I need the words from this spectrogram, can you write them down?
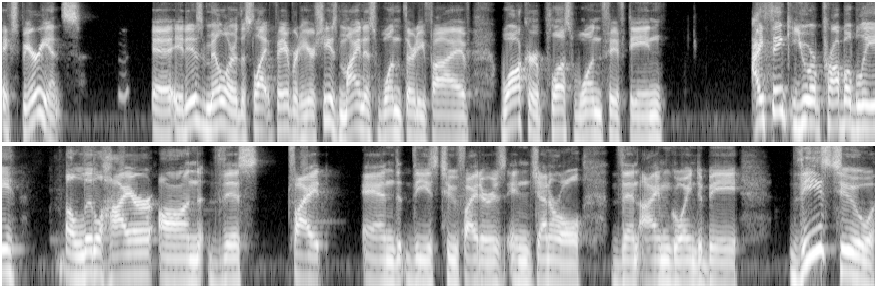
experience, uh, it is Miller, the slight favorite here. She is minus 135, Walker plus 115. I think you are probably a little higher on this fight and these two fighters in general than I'm going to be. These two,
